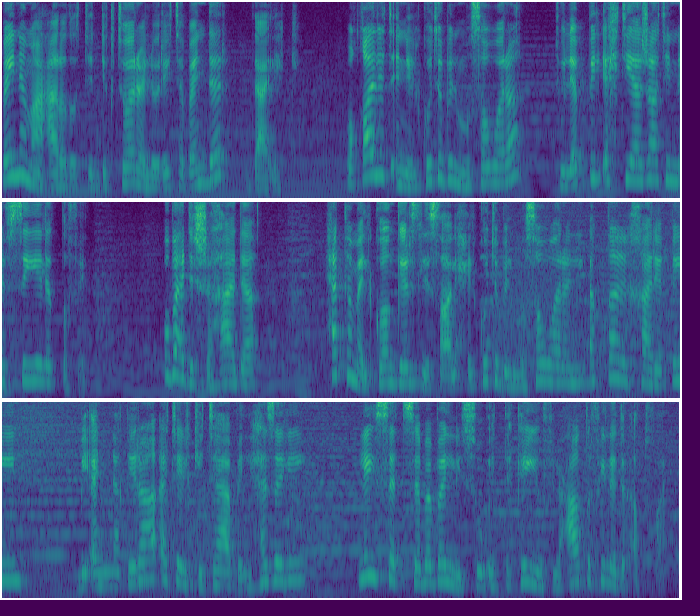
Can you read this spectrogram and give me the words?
بينما عرضت الدكتورة لوريتا بندر ذلك وقالت أن الكتب المصورة تلبي الاحتياجات النفسية للطفل وبعد الشهادة حكم الكونغرس لصالح الكتب المصورة للأبطال الخارقين بأن قراءة الكتاب الهزلي ليست سبباً لسوء التكيف العاطفي لدى الأطفال.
